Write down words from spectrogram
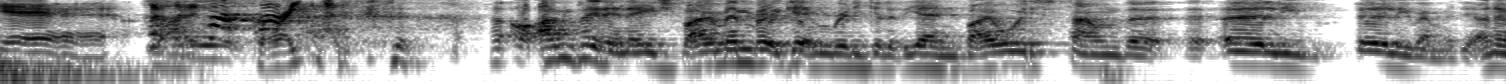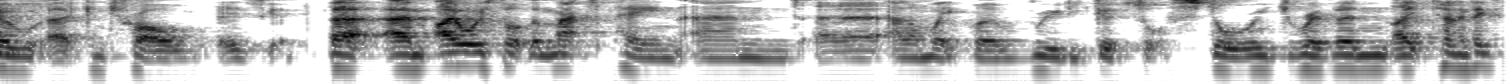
yeah, and it's great. I I haven't played it in ages, but I remember it getting really good at the end. But I always found that uh, early, early Remedy. I know uh, Control is, good, but um, I always thought that Max Payne and uh, Alan Wake were really good, sort of story-driven, like telling things.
